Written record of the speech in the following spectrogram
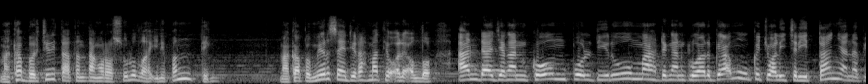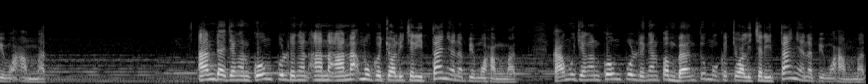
maka bercerita tentang Rasulullah ini penting maka pemirsa yang dirahmati oleh Allah Anda jangan kumpul di rumah dengan keluargamu kecuali ceritanya Nabi Muhammad anda jangan kumpul dengan anak-anakmu kecuali ceritanya Nabi Muhammad. Kamu jangan kumpul dengan pembantumu kecuali ceritanya Nabi Muhammad.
